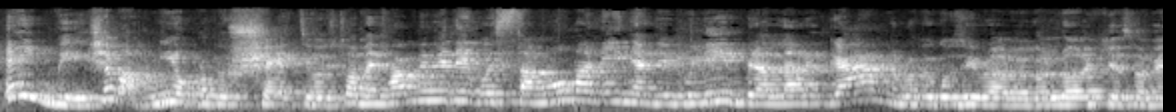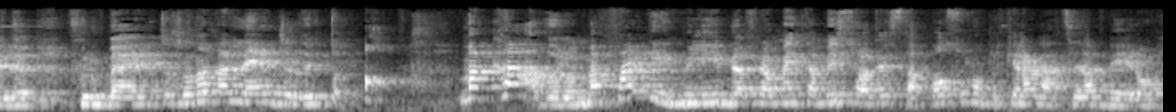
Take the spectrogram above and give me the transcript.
E invece, ma io proprio scettico, ho detto vabbè fammi vedere questa nuova linea di equilibrio all'argan, proprio così proprio con l'occhio sapete furbetto, sono andata a leggere ho detto oh ma cavolo, ma fai che equilibrio finalmente ha messo la testa a posto? No, perché ragazze davvero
